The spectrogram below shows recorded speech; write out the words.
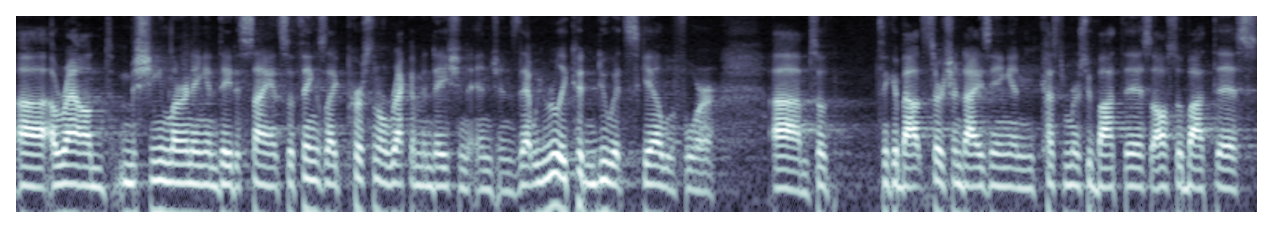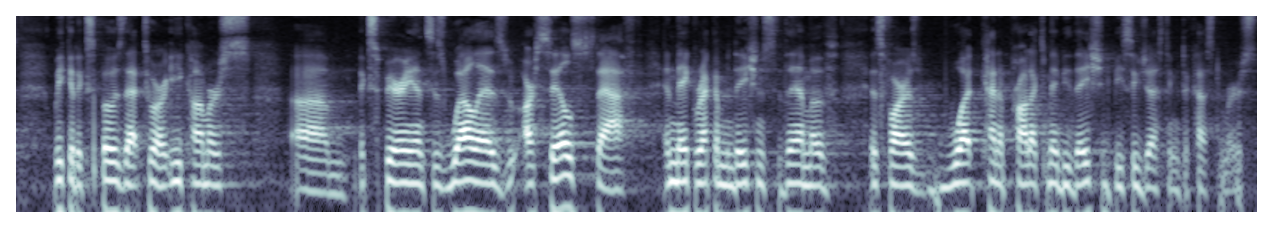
uh, around machine learning and data science. So things like personal recommendation engines that we really couldn't do at scale before. Um, so think about merchandising and customers who bought this also bought this. We could expose that to our e-commerce um, experience as well as our sales staff and make recommendations to them of as far as what kind of products maybe they should be suggesting to customers.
